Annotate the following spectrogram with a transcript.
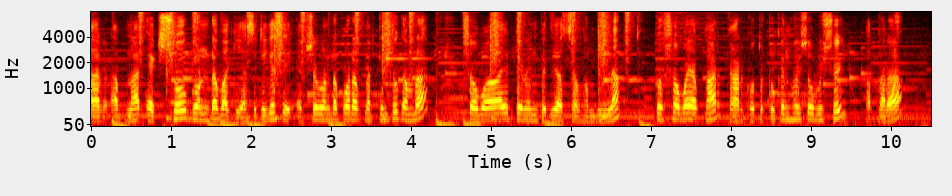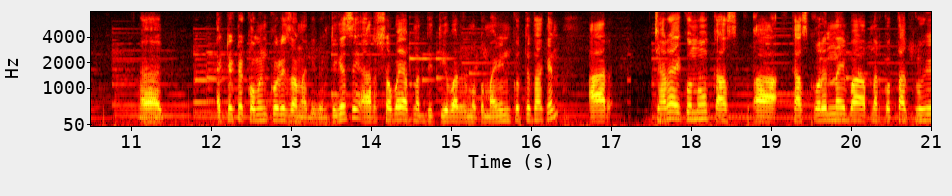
আর আপনার একশো ঘণ্টা বাকি আছে, ঠিক আছে? একশো ঘণ্টা পর আপনার কিন্তু আমরা সবাই পেমেন্ট পেতে যাচ্ছে, আলহামদুলিল্লাহ। তো সবাই আপনার কার কত টোকেন হয়েছে অবশ্যই আপনারা একটা একটা কমেন্ট করে জানা দিবেন, ঠিক আছে? আর সবাই আপনার দ্বিতীয়বারের মতো মাইনিং করতে থাকেন। আর যারা এখনও কাজ কাজ করেন নাই বা আপনার কত আগ্রহী,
